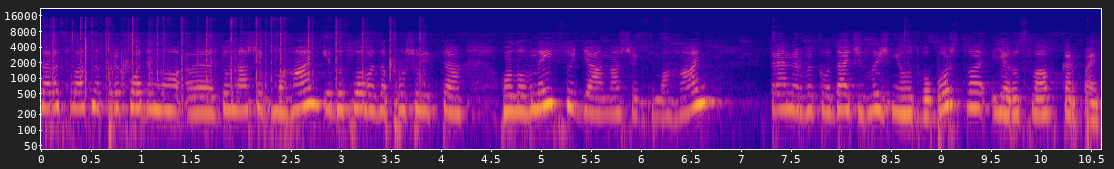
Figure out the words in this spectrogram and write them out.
Зараз власне переходимо е, до наших змагань і до слова запрошується головний суддя наших змагань, тренер-викладач з ближнього двоборства Ярослав Карпець.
